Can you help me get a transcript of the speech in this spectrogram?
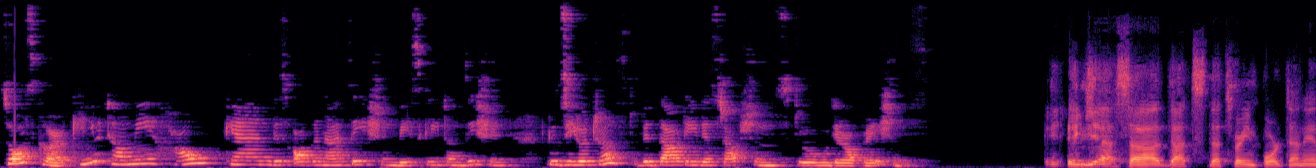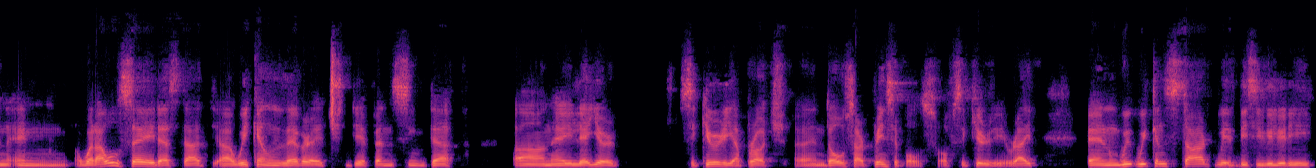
So, Oscar, can you tell me how can this organization basically transition to zero trust without any disruptions to their operations? Yes, uh, that's that's very important. And and what I will say is that uh, we can leverage defense in depth on a layered security approach. And those are principles of security, right? And we, we can start with visibility.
